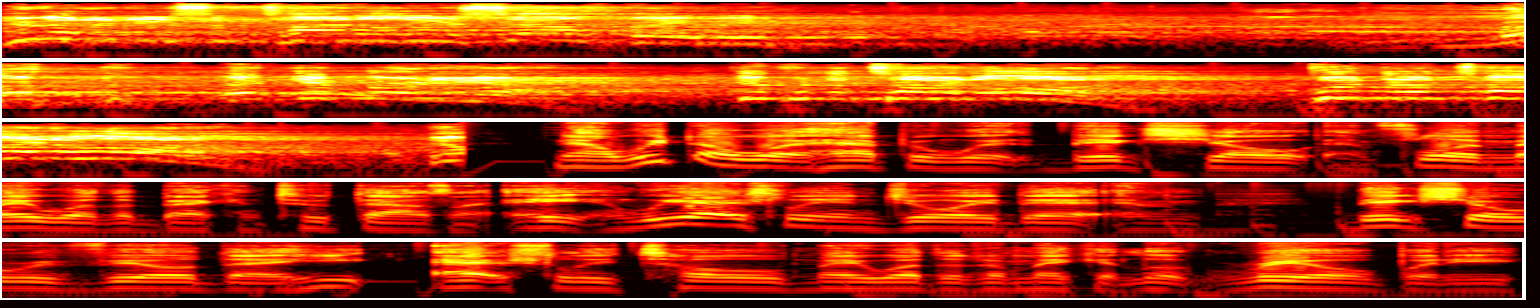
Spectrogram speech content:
You're going to need some title yourself, baby. Mur- get Burnie out. Give him the title on him. Put the title on him. Now, we know what happened with Big Show and Floyd Mayweather back in 2008, and we actually enjoyed that. And Big Show revealed that he actually told Mayweather to make it look real, but he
